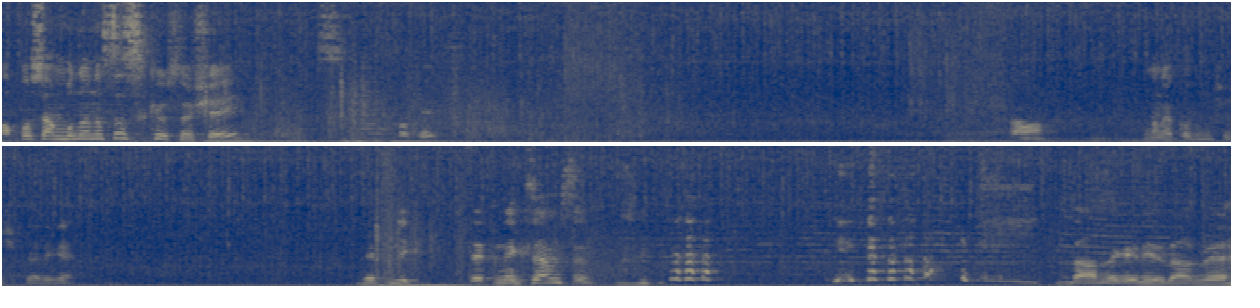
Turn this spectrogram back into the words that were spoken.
Apo sen buna nasıl sıkıyorsun şey? Tamam. Bana kodum çocukları gel. Replik. Replik sen misin? Darbe geliyor darbe.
